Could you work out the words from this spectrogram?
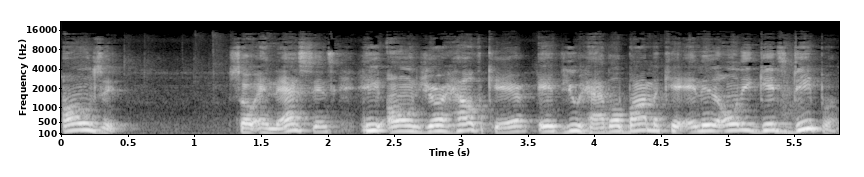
owns it. So, in essence, he owns your health care if you have Obamacare. And it only gets deeper.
